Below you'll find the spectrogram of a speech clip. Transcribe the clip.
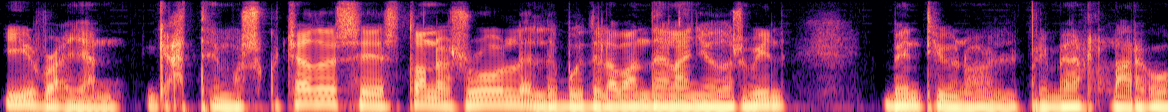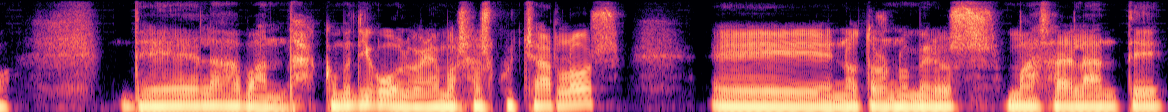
y Ryan Gatt. Hemos escuchado ese Stoner's Rule, el debut de la banda del año 2021, el primer largo de la banda. Como digo, volveremos a escucharlos eh, en otros números más adelante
